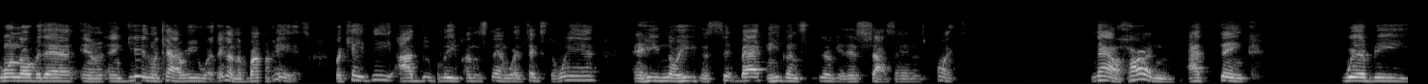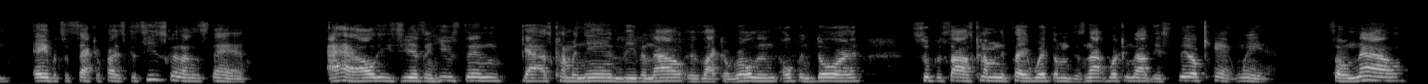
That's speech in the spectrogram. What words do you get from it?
going over there and, and getting with Kyrie, where they're going to bump heads. But KD, I do believe, understand what it takes to win, and he know he can sit back and he's going to still get his shots and his points. Now Harden, I think, will be able to sacrifice because he's going to understand. I had all these years in Houston, guys coming in, leaving out. It's like a rolling open door superstars coming to play with them. It's not working out. They still can't win. So now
